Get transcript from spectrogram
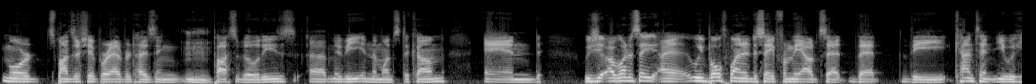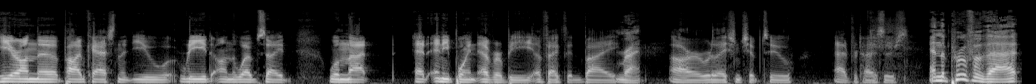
more sponsorship or advertising Mm-hmm. possibilities, uh, maybe in the months to come. And we, I want to say, I, we both wanted to say from the outset that the content you hear on the podcast and that you read on the website will not at any point ever be affected by Right. our relationship to advertisers. and the proof of that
